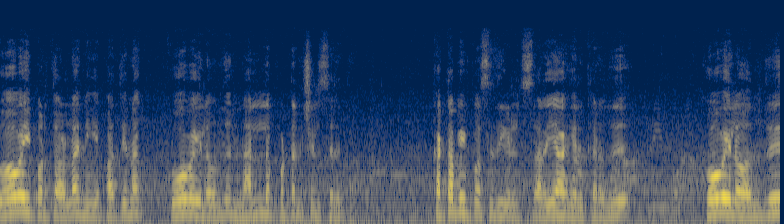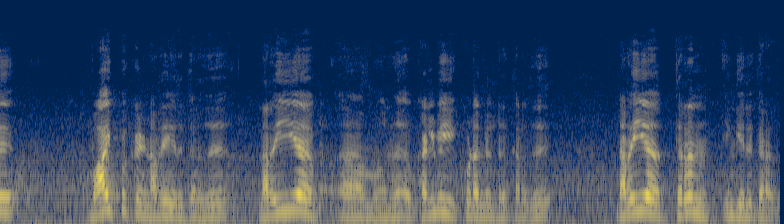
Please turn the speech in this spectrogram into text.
கோவை பொறுத்தவரை நீங்கள் பார்த்தீங்கன்னா கோவையில் வந்து நல்ல பொட்டன்ஷியல்ஸ் இருக்குது கட்டமைப்பு வசதிகள் சரியாக இருக்கிறது. கோவையில் வந்து வாய்ப்புகள் நிறைய இருக்கிறது. நிறைய கல்வி கூடங்கள் இருக்கிறது. நிறைய திறன் இங்கு இருக்கிறது.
